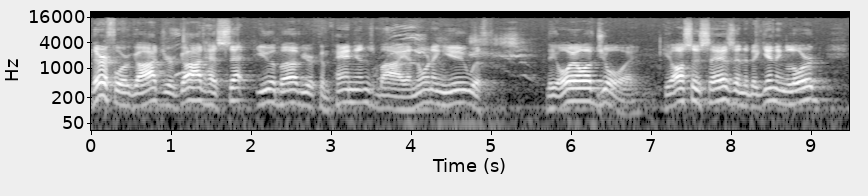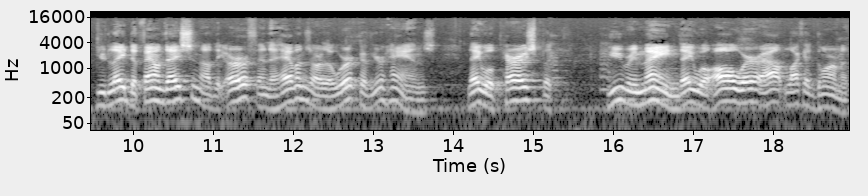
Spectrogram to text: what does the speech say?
Therefore, God, your God, has set you above your companions by anointing you with the oil of joy. He also says, In the beginning, Lord, you laid the foundation of the earth, and the heavens are the work of your hands. They will perish, but you remain. They will all wear out like a garment.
